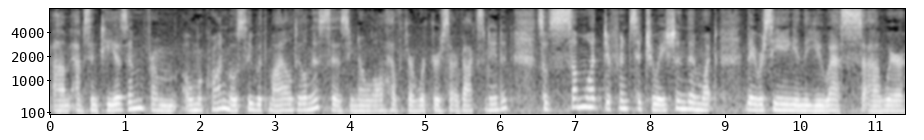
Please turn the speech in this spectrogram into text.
um, absenteeism from Omicron, mostly with mild illness. As you know, all healthcare workers are vaccinated. So, somewhat different situation than what they were seeing in the U.S., uh, where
